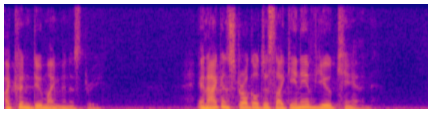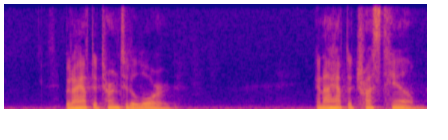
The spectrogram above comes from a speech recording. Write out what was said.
I couldn't do my ministry. And I can struggle just like any of you can. But I have to turn to the Lord. And I have to trust Him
